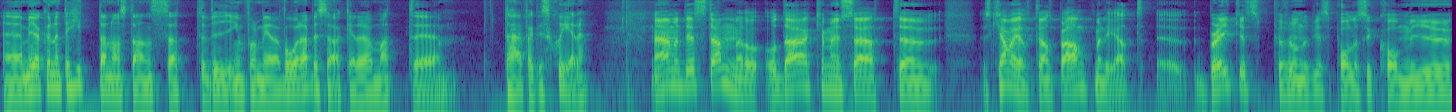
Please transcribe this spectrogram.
men jag kunde inte hitta någonstans att vi informerar våra besökare om att eh, det här faktiskt sker. Nej, men det stämmer och, och där kan man ju säga att jag det kan vara helt transparent med det att Breakits personuppgiftspolicy kommer ju,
